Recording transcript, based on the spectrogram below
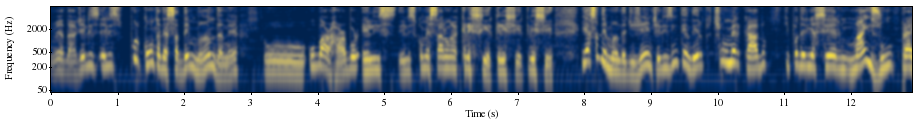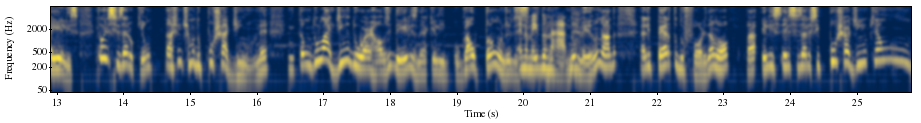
Verdade. Eles, eles, por conta dessa demanda, né? O, o Bar Harbor, eles, eles começaram a crescer, crescer, crescer. E essa demanda de gente, eles entenderam que tinha um mercado que poderia ser mais um para eles. Então eles fizeram o quê? Um, a gente chama do puxadinho, né? Então, do ladinho do warehouse deles, né? Aquele, o galpão onde eles... É no meio do né, nada. No meio do nada. Ali perto do Florida Mall, tá? Eles, eles fizeram esse puxadinho que é um.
